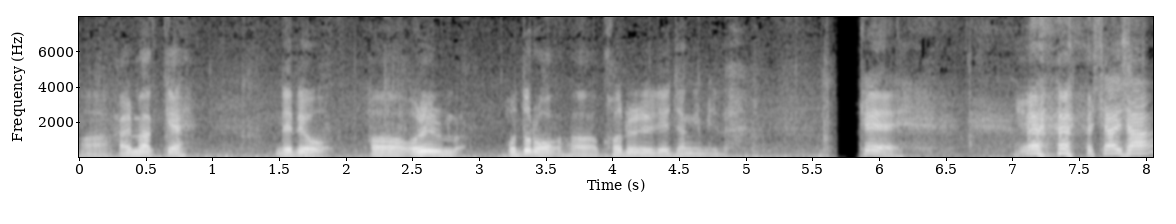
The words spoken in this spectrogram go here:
어, 알맞게 내려 어, 어, 걸을 예정입니다. 오케이. Yeah. 샤샤.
